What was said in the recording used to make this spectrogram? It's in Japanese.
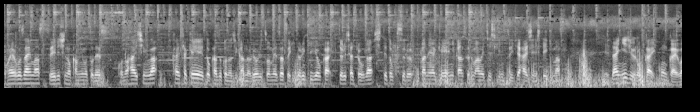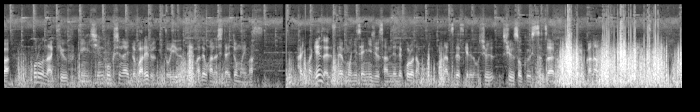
おはようございます。税理士の上本です。この配信は会社経営と家族の時間の両立を目指す一人起業家一人社長が知って得するお金や経営に関する豆知識について配信していきます。第26回今回はコロナ給付金申告しないとバレるというテーマでお話したいと思います。はいまあ、現在ですねもう2023年でコロナも夏ですけれども収束しつつある状況かなというふうに思います。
